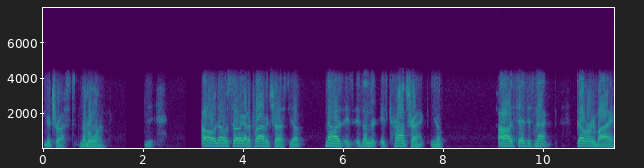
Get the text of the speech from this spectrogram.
your trust, number one. Oh, no, so I got a private trust. Yep. No, it's, it's under, it's contract. Yep. Oh, it says it's not governed by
